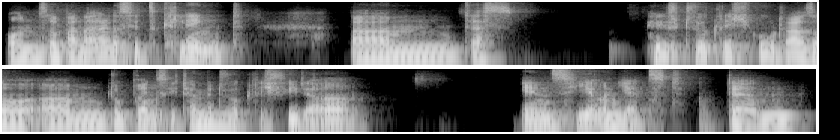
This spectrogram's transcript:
Und so banal das jetzt klingt, ähm, das hilft wirklich gut. Also ähm, du bringst dich damit wirklich wieder ins Hier und Jetzt, denn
